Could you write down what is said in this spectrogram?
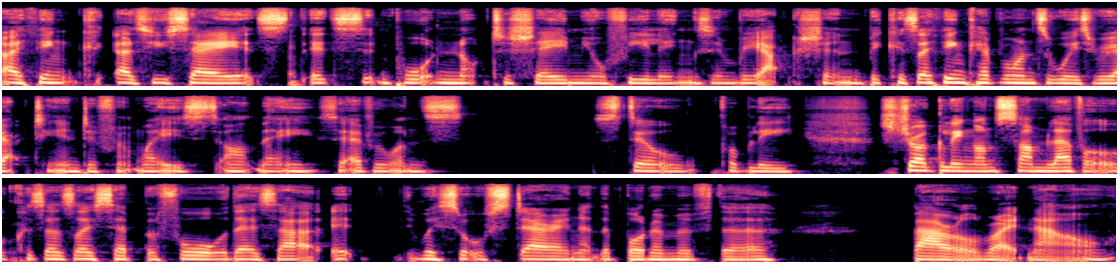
I think, as you say, it's it's important not to shame your feelings and reaction because I think everyone's always reacting in different ways, aren't they? So everyone's still probably struggling on some level because, as I said before, there's that. It, we're sort of staring at the bottom of the barrel right now,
